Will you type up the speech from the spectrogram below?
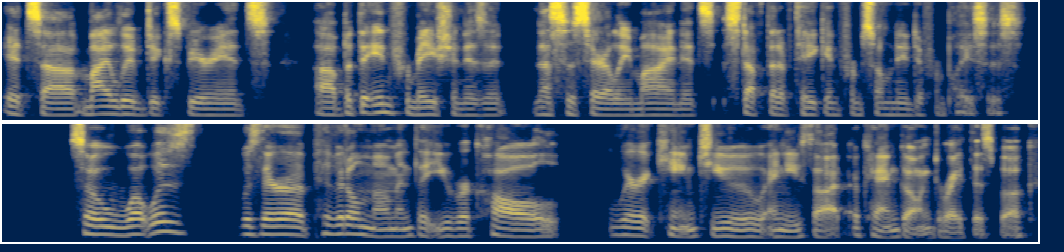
It's uh, my lived experience, uh, but the information isn't necessarily mine. It's stuff that I've taken from so many different places. So, what was was there a pivotal moment that you recall where it came to you and you thought, okay, I'm going to write this book?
